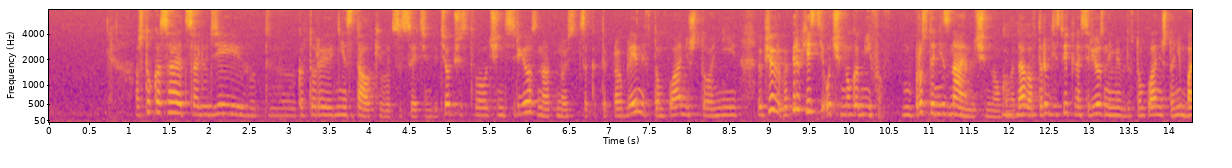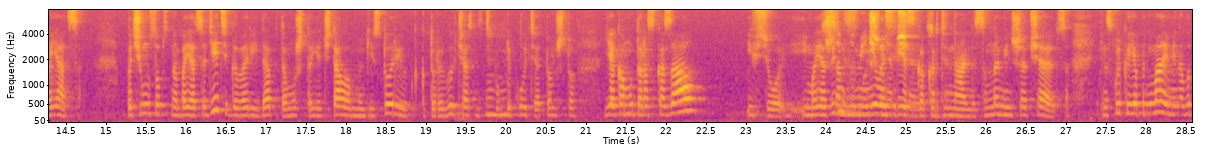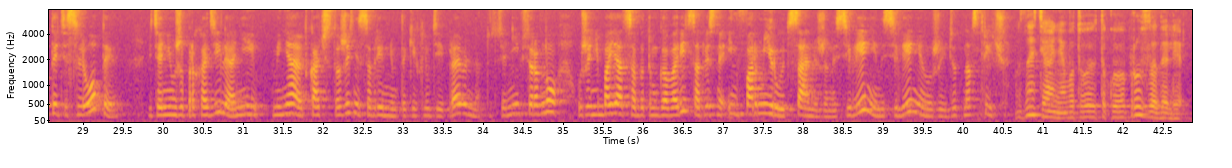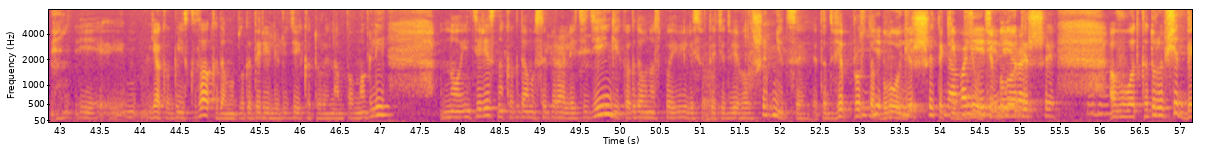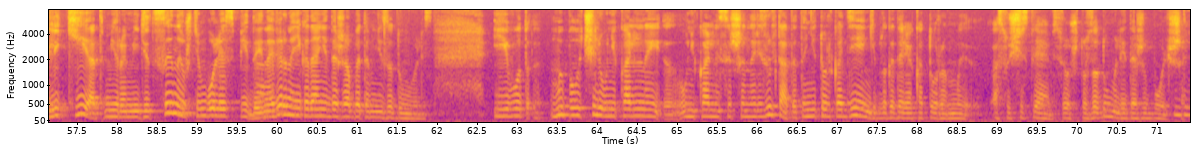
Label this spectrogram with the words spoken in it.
А что касается людей, вот, э, которые не сталкиваются с этим, ведь общество очень серьезно относится к этой проблеме в том плане, что они... Вообще, во-первых, есть очень много мифов, мы просто не знаем очень многого, mm-hmm. да, во-вторых, действительно серьезные мифы в том плане, что они боятся. Почему, собственно, боятся дети говорить, да, потому что я читала многие истории, которые вы, в частности, mm-hmm. публикуете, о том, что я кому-то рассказал, и все. И моя жизнь изменилась резко, кардинально, со мной меньше общаются. Насколько я понимаю, именно вот эти слеты, ведь они уже проходили, они меняют качество жизни со временем таких людей, правильно? То есть они все равно уже не боятся об этом говорить, соответственно, информируют сами же население, и население уже идет навстречу. Вы знаете, Аня, вот вы такой вопрос задали, и я как бы не сказала, когда мы благодарили людей, которые нам помогли, но интересно, когда мы собирали эти деньги, когда у нас появились вот эти две волшебницы, это две просто блогерши, такие да, бьюти-блогерши, угу. вот, которые вообще далеки от мира медицины, уж тем более СПИДа, да. и, наверное, никогда они даже об этом не задумывались. И вот мы получили уникальный, уникальный совершенно результат. Это не только деньги, благодаря которым мы осуществляем все, что задумали, и даже больше. Да.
